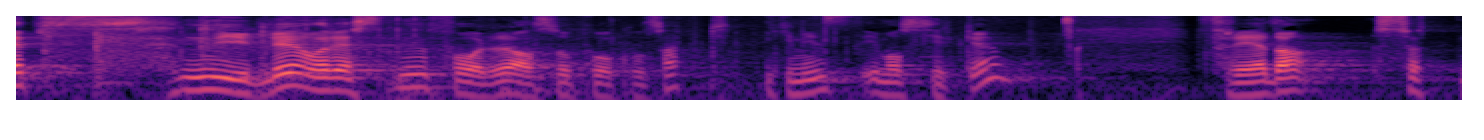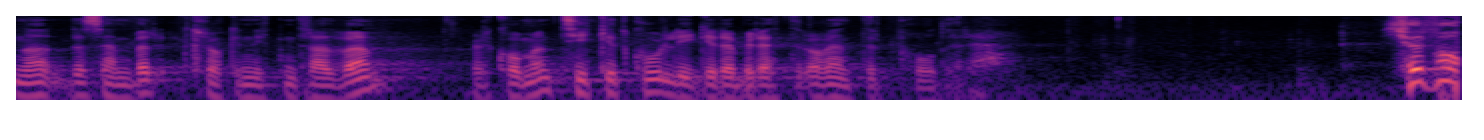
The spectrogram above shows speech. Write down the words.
Jeps, nydelig. Og resten får dere altså på konsert, ikke minst i Moss kirke. Fredag 17. desember klokken 19.30. Velkommen. Ticketco ligger det billetter og venter på dere. Kjør på!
